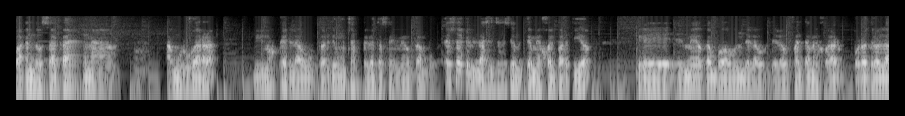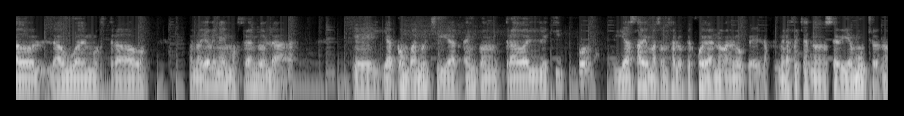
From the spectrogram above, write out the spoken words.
cuando sacan a, a Murugarra, vimos que la U perdió muchas pelotas en el medio campo. Esa es la sensación que mejoró el partido, que el medio campo aún de la, de la U falta mejorar. Por otro lado, la U ha demostrado, bueno, ya viene demostrando la, que ya con Banucci ya ha encontrado el equipo y ya sabe más o menos a lo que juega, ¿no? Algo que en las primeras fechas no se veía mucho, ¿no?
